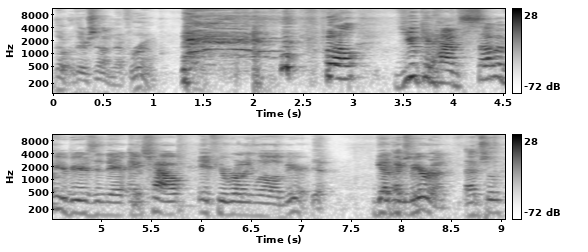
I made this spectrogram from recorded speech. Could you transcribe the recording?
Though there's not enough room. Well, you can have some of your beers in there and Yes. count if you're running low on beer. Yeah. You gotta make a beer run. Absolutely.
